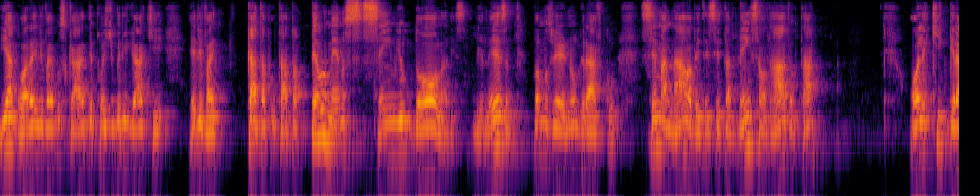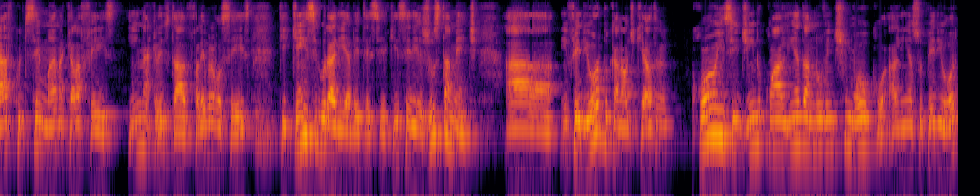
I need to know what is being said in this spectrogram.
E agora ele vai buscar, depois de brigar aqui, ele vai catapultar para pelo menos 100 mil dólares, beleza? Vamos ver no gráfico semanal, a BTC está bem saudável, tá? Olha que gráfico de semana que ela fez, inacreditável. Falei para vocês que quem seguraria a BTC aqui seria justamente a inferior do canal de Keltner, coincidindo com a linha da nuvem de Shimoku, a linha superior,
